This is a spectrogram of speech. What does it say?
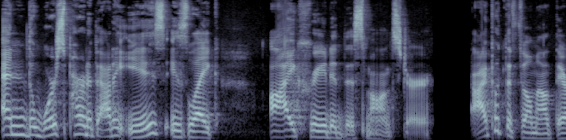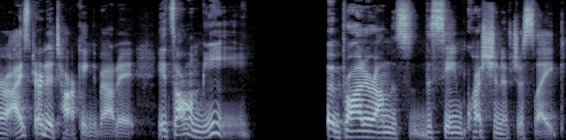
And the worst part about it is, is like, I created this monster. I put the film out there, I started talking about it. It's all me. It brought around this the same question of just like,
